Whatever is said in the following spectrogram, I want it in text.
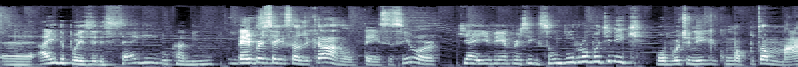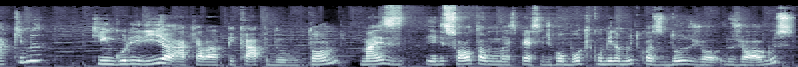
É, aí depois eles seguem o caminho. Tem perseguição de carro? Tem esse senhor. Que aí vem a perseguição do Robotnik. O Robotnik com uma puta máquina que engoliria aquela picape do Tom, mas ele solta uma espécie de robô que combina muito com as dos, jo dos jogos,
